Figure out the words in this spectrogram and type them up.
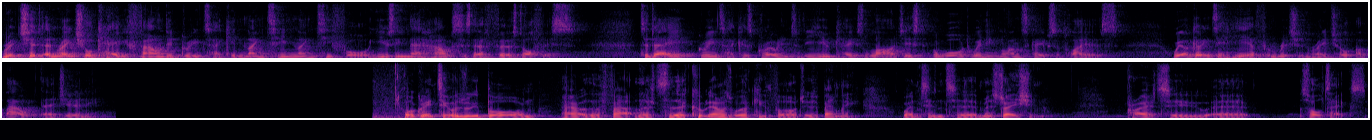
Richard and Rachel Kay founded Greentech in 1994 using their house as their first office. Today, Greentech has grown into the UK's largest award-winning landscape suppliers. We are going to hear from Richard and Rachel about their journey. Well, Greentech was really born out of the fact that the company I was working for, Julius Bentley, went into administration prior to uh, Saltex.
